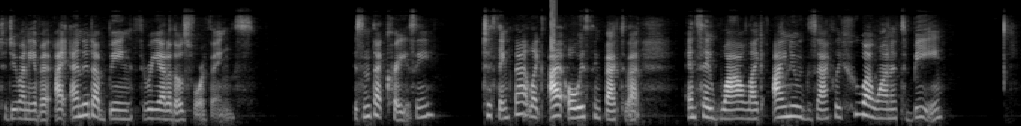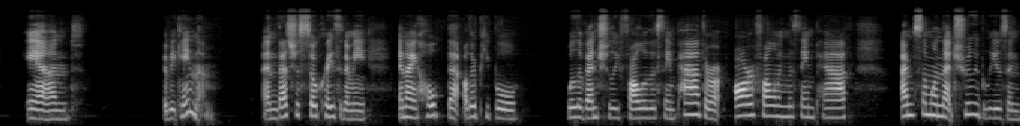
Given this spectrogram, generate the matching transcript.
to do any of it. I ended up being three out of those four things. Isn't that crazy? To think that? Like, I always think back to that and say, wow, like, I knew exactly who I wanted to be, and I became them. And that's just so crazy to me. And I hope that other people will eventually follow the same path or are following the same path. I'm someone that truly believes in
